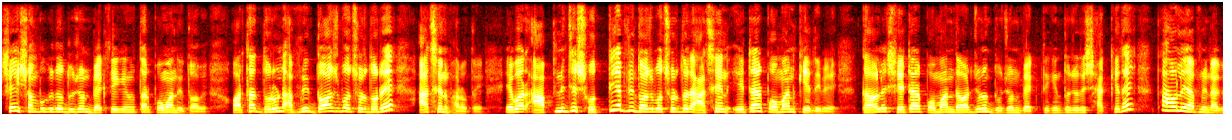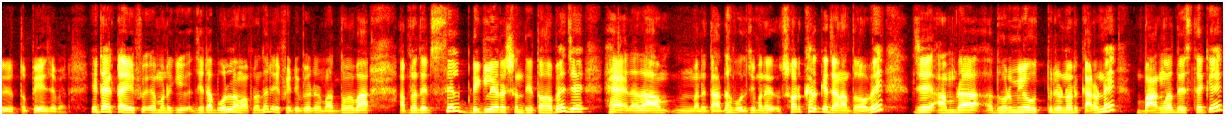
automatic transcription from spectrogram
সেই সম্পর্কিত দুজন ব্যক্তিকে কিন্তু তার প্রমাণ দিতে হবে। অর্থাৎ ধরুন, আপনি দশ বছর ধরে আছেন ভারতে। এবার আপনি যে সত্যি আপনি দশ বছর ধরে আছেন, এটার প্রমাণ কে দিবে? তাহলে সেটার প্রমাণ দেওয়ার জন্য দুজন ব্যক্তি কিন্তু যদি সাক্ষী দেয় তাহলে আপনি নাগরিকত্ব পেয়ে যাবেন। এটা একটা এফ মানে কি, যেটা বললাম আপনাদের এফিডেভিটের মাধ্যমে বা আপনাদের সেলফ ডিক্লারেশন দিতে হবে যে হ্যাঁ দাদা মানে দাদা বলছি মানে সরকারকে জানাতে হবে যে, আমরা ধর্মীয় উৎপীড়নের কারণে বাংলাদেশ থেকে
